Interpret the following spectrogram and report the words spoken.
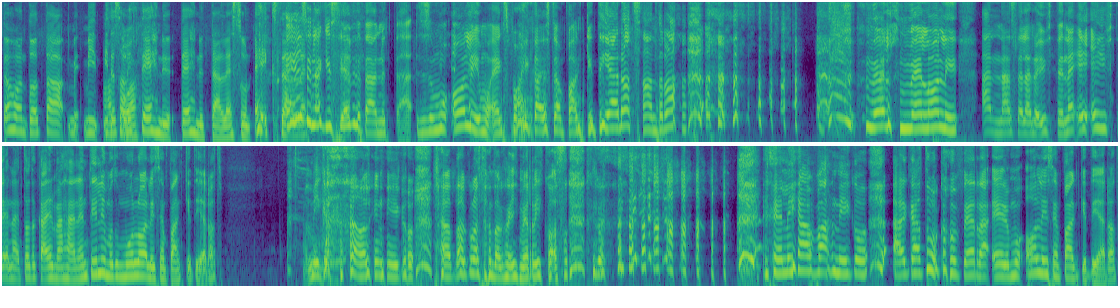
tohon tota, mi, mi, mitä sä olit tehnyt, tehnyt tälle sun eksälle. Ensinnäkin selvitetään nyt tää. Siis mun oli mun ex-poika, josta on pankkitiedot, Sandra. Meillä meil oli NS sellainen yhteinen, ei, ei yhteinen, totta kai en mä hänen tili, mutta mulla oli sen pankkitiedot. Mikä oli niinku, tää kuulostaa onko ihme rikos. Eli ihan vaan niinku, älkää tulkoon perään, ei, mulla oli sen pankkitiedot.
